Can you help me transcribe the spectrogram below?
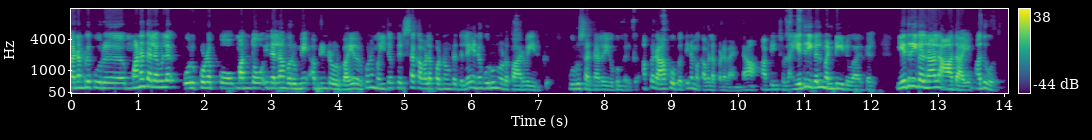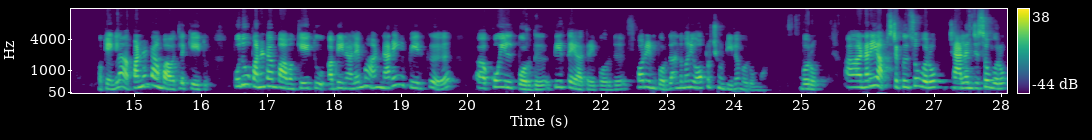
நம்மளுக்கு ஒரு மனதளவுல ஒரு குழப்பம் மந்தம் இதெல்லாம் வருமே அப்படின்ற ஒரு பயம் இருக்கும். நம்ம இதை பெருசா கவலைப்படணுன்றது இல்லை ஏன்னா குருனோட பார்வை இருக்கு. குரு சட்டால யோகம் இருக்கு. அப்ப ராகுவை பத்தி நம்ம கவலைப்பட வேண்டாம் அப்படின்னு சொல்லலாம். எதிரிகள் மண்டியிடுவார்கள். எதிரிகள்னால் ஆதாயம். அது வரும் ஓகேங்களா? பன்னெண்டாம் பாவத்துல கேது. பொது பன்னெண்டாம் பாவம் கேது அப்படின்னாலேமா நிறைய பேருக்கு கோயில் போறது தீர்த்த யாத்திரை போறது ஃபாரின் போறது அந்த மாதிரி ஆப்பர்ச்சுனிட்டிலாம் வருமா வரும். நிறைய அப்டக்கிள்ஸும் வரும் சேலஞ்சஸும் வரும்.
